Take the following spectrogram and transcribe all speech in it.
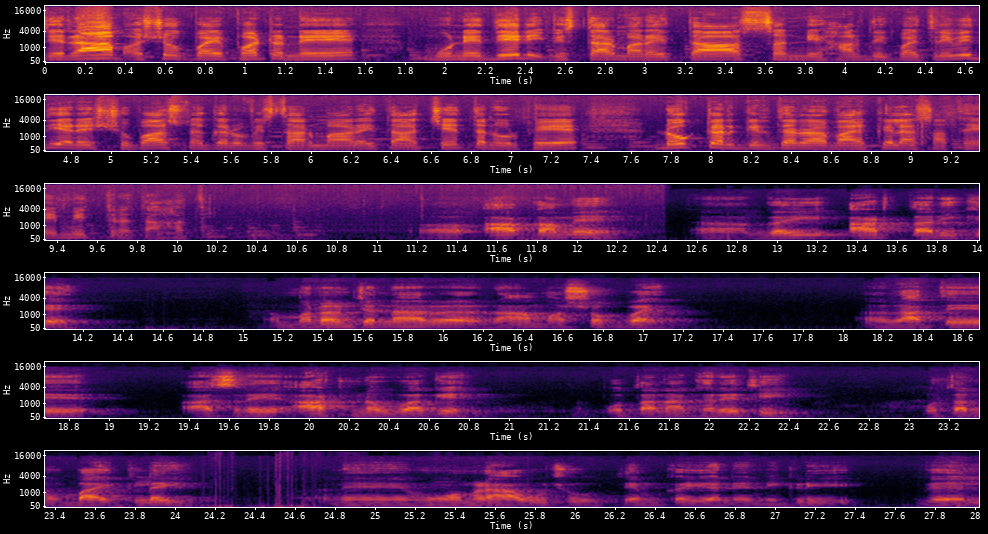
જે રામ અશોકભાઈ ભટ્ટ અને મુનેદેરી વિસ્તારમાં રહેતા સન્ની હાર્દિકભાઈ ત્રિવેદી અને સુભાષનગર વિસ્તારમાં રહેતા ચેતન ઉર્ફે ડોક્ટર ગિરધરરાવ વાઘેલા સાથે મિત્રતા હતી. આ કામે ગઈ આઠ તારીખે મરણ જનાર રામ અશોકભાઈ રાતે આશરે આઠ નવ વાગે પોતાના ઘરેથી પોતાનું બાઇક લઈ અને હું હમણાં આવું છું, તેમ કહી અને નીકળી ગયેલ.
